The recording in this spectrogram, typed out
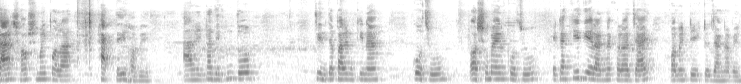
তার সবসময় কলা থাকতেই হবে। আর এটা দেখুন তো চিনতে পারেন কি না? কচু অসময়ের কচু এটা কি দিয়ে রান্না করা যায়? কমেন্টে একটু জানাবেন।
